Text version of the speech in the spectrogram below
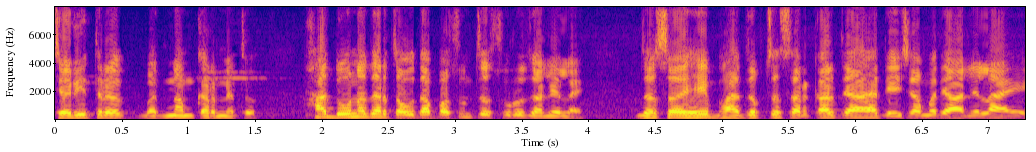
चरित्र बदनाम करण्याचं हा दोन हजार चौदापासूनचं सुरू झालेला आहे. जसं हे भाजपचं सरकार ज्या ह्या देशामध्ये आलेलं आहे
